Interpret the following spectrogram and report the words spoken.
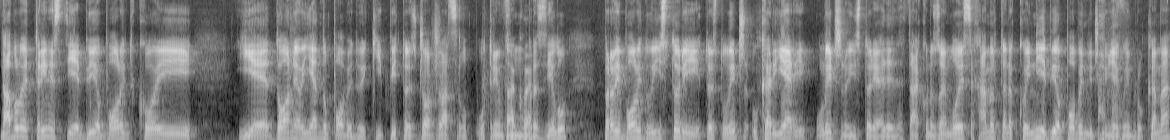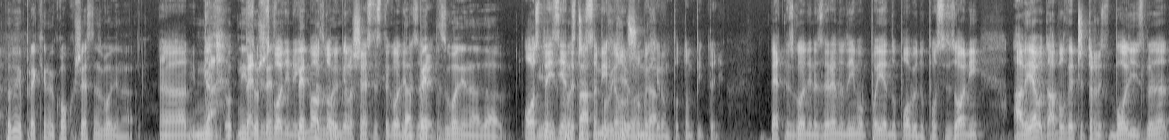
W13 je bio bolid koji je doneo jednu pobedu ekipi, to je George Russell u triumfom Tako u je. Prvi bolid u istoriji, to jest u, lično, u karijeri, u ličnoj istoriji, ajde da tako nazovem, Lewisa Hamiltona, koji nije bio pobednički u njegovim rukama. Pa da je prekinuo je koliko? 16 godina? Uh, Niz- da, od niz do 15 šest- godina 15 imao, to bi bila 16. godina Da, za redom. 15 godina, da. Ostaje je izjednačen sa konstantno Mihaelom pobeđivao, Schumacherom po tom pitanju. 15 godina za redom da ima po jednu pobedu po sezoni, ali evo W14 bolje izgleda,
